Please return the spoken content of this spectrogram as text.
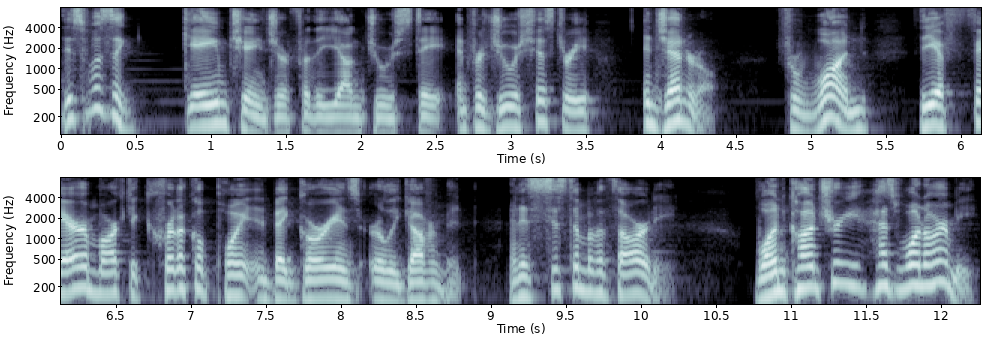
this was a game changer for the young Jewish state and for Jewish history in general. For one, the affair marked a critical point in Ben Gurion's early government and his system of authority. One country has one army.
